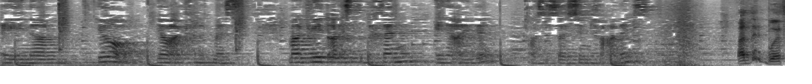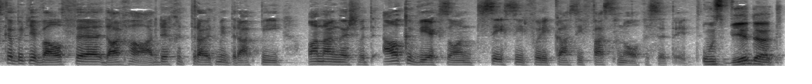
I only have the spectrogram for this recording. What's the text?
En um ja, ja, ek gaan dit mis. Maar ek weet alles het 'n begin en 'n einde. Daar's 'n seisoen vir alles. Watter boodskap het jy wel vir daai geharde getroud met rugby aanhangers wat elke week saand 6 uur voor die kassie vasgenaal gesit het? Ons weet dat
